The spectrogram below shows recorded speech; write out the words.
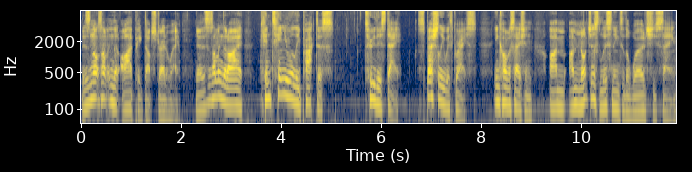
This is not something that I picked up straight away. Now, this is something that I continually practice to this day, especially with Grace in conversation I'm I'm not just listening to the words she's saying.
